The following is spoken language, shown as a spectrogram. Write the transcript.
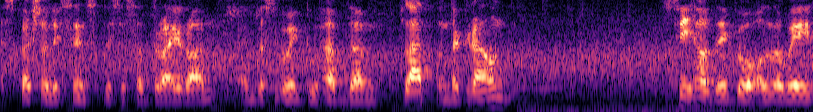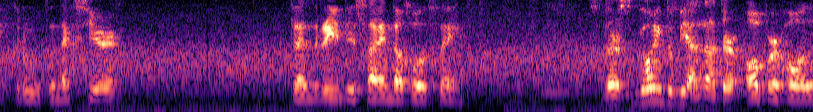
especially since this is a dry run, I'm just going to have them flat on the ground, see how they go all the way through to next year, then redesign the whole thing. So there's going to be another overhaul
